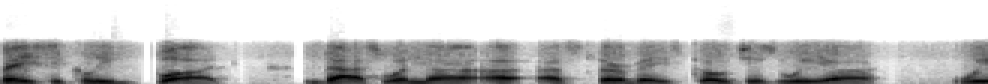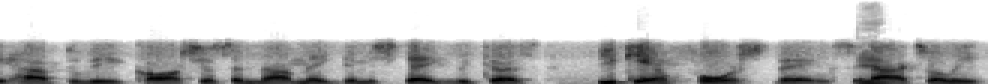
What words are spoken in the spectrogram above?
basically. But that's when, uh, uh as third base coaches, we uh, we have to be cautious and not make the mistake because you can't force things. Yeah. Actually,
